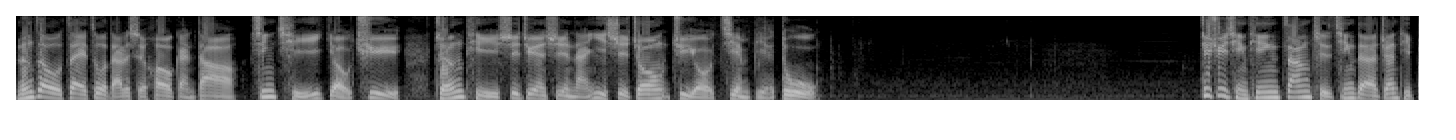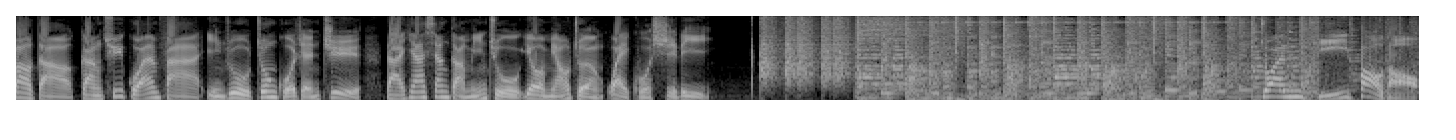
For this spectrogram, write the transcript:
能够在作答的时候感到新奇有趣，整体试卷是难易适中，具有鉴别度。继续，请听张子清的专题报道：港区国安法引入中国人质，打压香港民主，又瞄准外国势力。专题报道：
